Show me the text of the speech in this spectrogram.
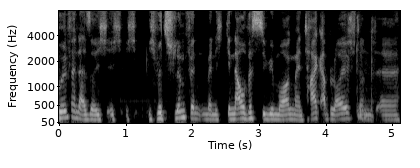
cool finde, also ich, ich, ich, ich würde es schlimm finden, wenn ich genau wüsste, wie morgen mein Tag abläuft und, äh,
